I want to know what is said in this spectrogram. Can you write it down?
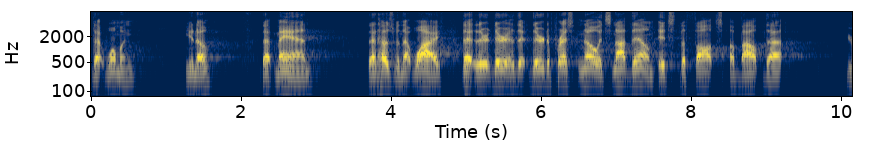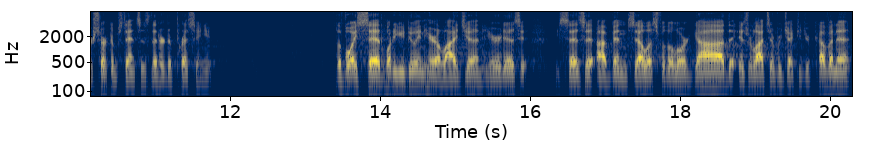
That woman, you know, that man, that husband, that wife, that they're, they're, they're depressed. No, it's not them. It's the thoughts about that, your circumstances that are depressing you. The voice said, What are you doing here, Elijah? And here it is. He says it I've been zealous for the Lord God. The Israelites have rejected your covenant.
